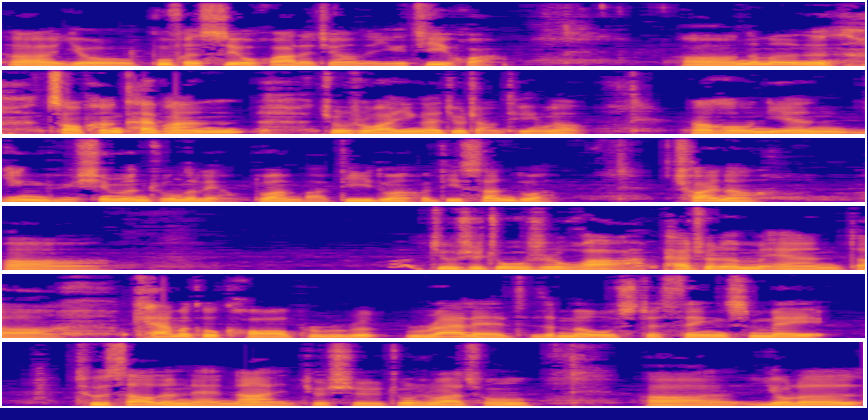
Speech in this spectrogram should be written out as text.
呃有部分私有化的这样的一个计划。哦，那么早盘开盘，中石化应该就涨停了。然后念英语新闻中的两段吧，第一段和第三段。China 啊，就是中石化，Petroleum and Chemical Corp rallied the most since May 2009，就是中石化从啊有了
